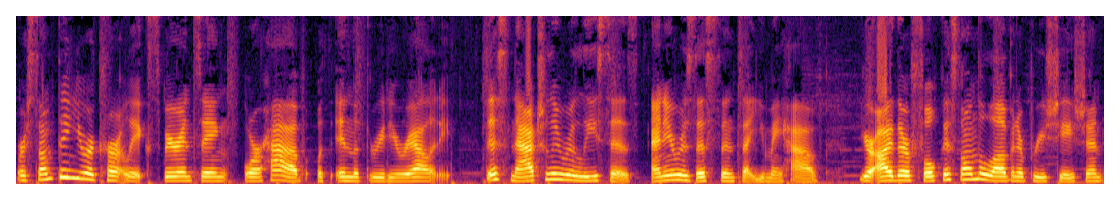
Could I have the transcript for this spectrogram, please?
or something you are currently experiencing or have within the 3D reality. This naturally releases any resistance that you may have. You're either focused on the love and appreciation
